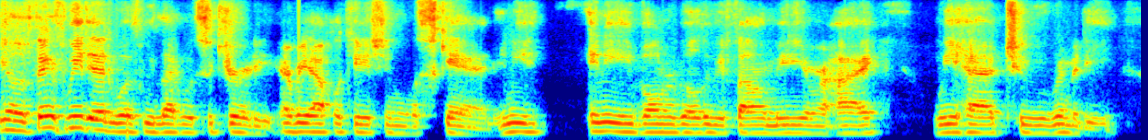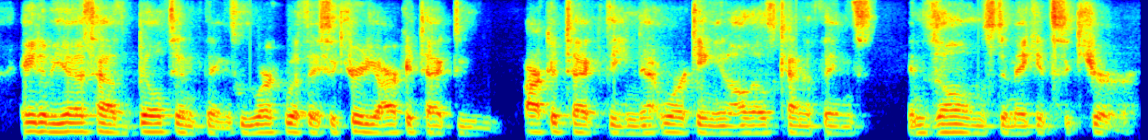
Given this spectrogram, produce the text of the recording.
you know, the things we did was we led with security. Every application was scanned. Any any vulnerability we found, medium or high, we had to remedy. AWS has built-in things. We worked with a security architect to architect the networking and all those kind of things in zones to make it secure.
